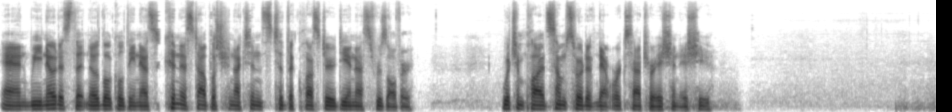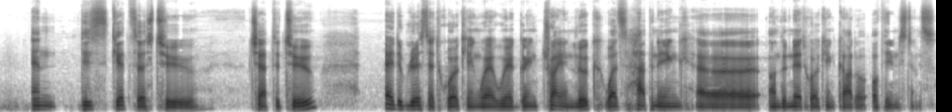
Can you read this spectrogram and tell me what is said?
and we noticed that node local DNS couldn't establish connections to the cluster DNS resolver, which implied some sort of network saturation issue. And this gets us to chapter two, AWS networking, where we're going to try and look what's happening uh, on the networking card of the instance.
